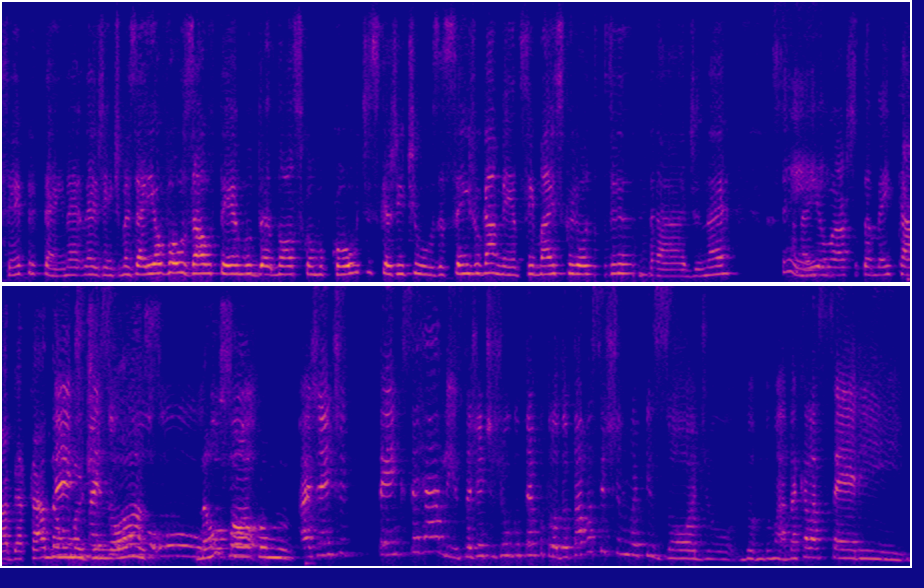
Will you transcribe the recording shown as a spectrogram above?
Sempre tem, né, né, gente? Mas aí eu vou usar o termo da, nós como coaches que a gente usa, sem julgamento, sem mais curiosidade, né? Sim. Aí eu acho também cabe a cada gente, uma de nós, o, o, não o, só como. A gente tem que ser realista, a gente julga o tempo todo. Eu estava assistindo um episódio do, do, daquela série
